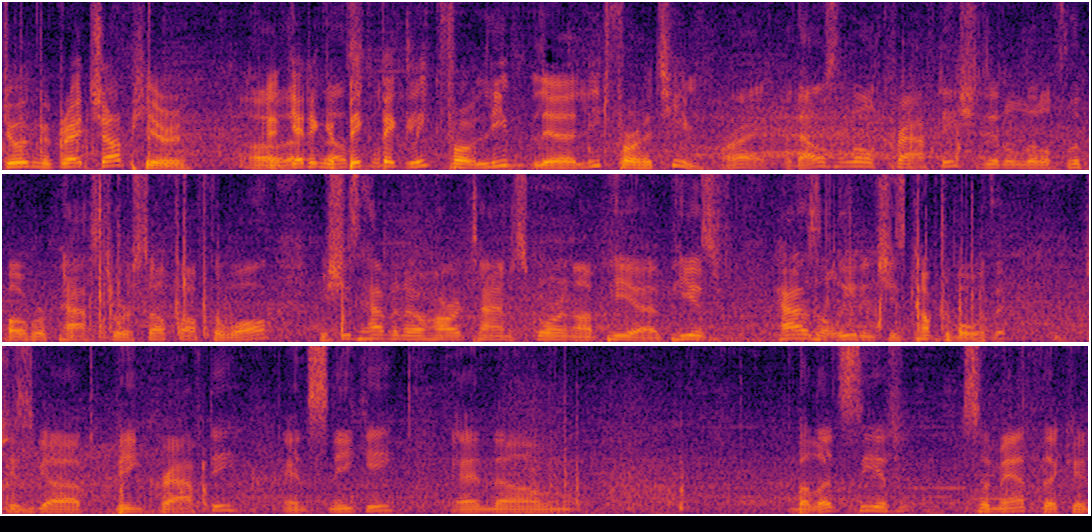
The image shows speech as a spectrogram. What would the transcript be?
doing a great job here Oh, and that- getting that a big, big lead for lead, uh, lead for her team. Right, but that was a little crafty. She did a little flip over pass to herself off the wall. But she's having a hard time scoring on Pia. Pia has a lead and she's comfortable with it. She's uh, being crafty and sneaky. And um, but let's see if Samantha can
